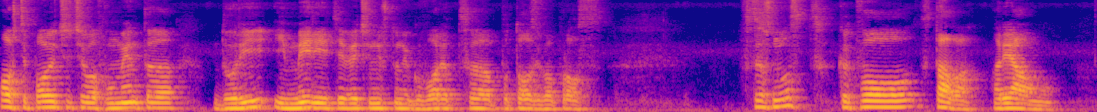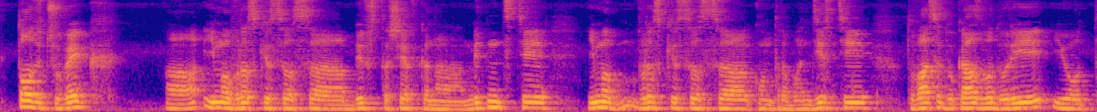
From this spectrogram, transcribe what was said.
Още повече, че в момента дори и медиите вече нищо не говорят а, по този въпрос. Всъщност, какво става реално? Този човек а, има връзки с а, бившата шефка на митниците, има връзки с а, контрабандисти. Това се доказва дори и от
